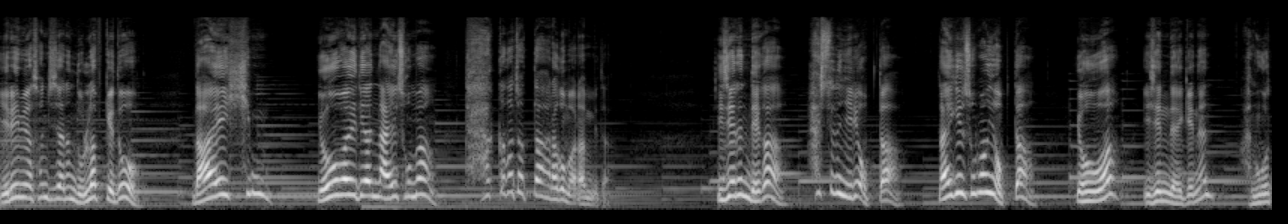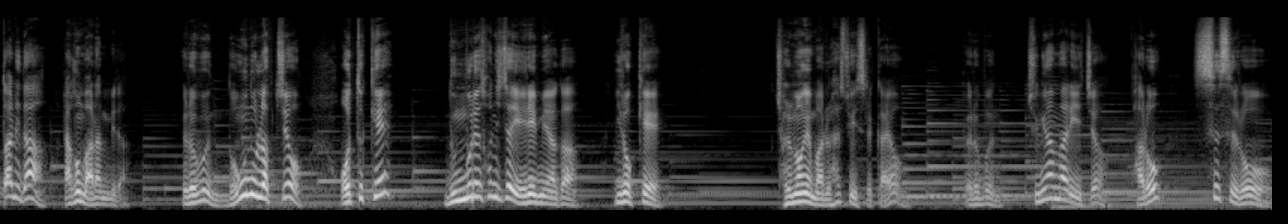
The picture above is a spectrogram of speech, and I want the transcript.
예레미야 선지자는 놀랍게도 나의 힘, 여호와에 대한 나의 소망 다 끊어졌다라고 말합니다. 이제는 내가 할 수 있는 일이 없다. 나에겐 소망이 없다. 여호와, 이젠 내게는 아무것도 아니다 라고 말합니다. 여러분 너무 놀랍죠? 어떻게 눈물의 선지자 예레미야가 이렇게 절망의 말을 할 수 있을까요? 여러분 중요한 말이 있죠. 바로 스스로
